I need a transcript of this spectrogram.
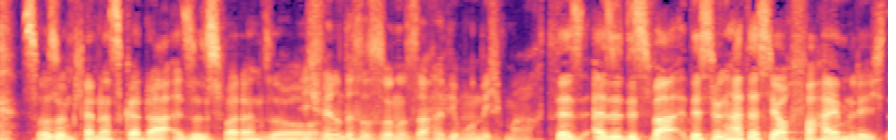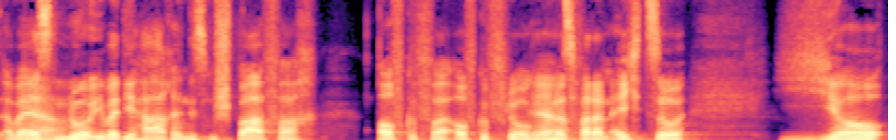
es war so ein kleiner Skandal. Also es war dann so. Ich finde, das ist so eine Sache, die man nicht macht. Das, also das war, deswegen hat er es ja auch verheimlicht, aber er Ja. ist nur über die Haare in diesem Sparfach aufgeflogen. Ja. Und das war dann echt so, yo,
